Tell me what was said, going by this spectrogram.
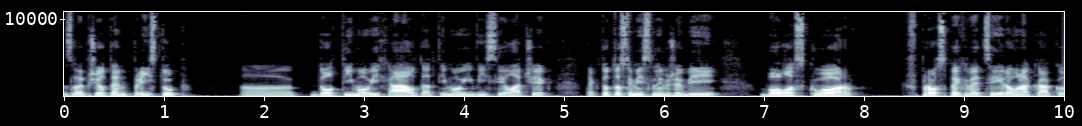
zlepšil ten prístup e, do tímových aut a tímových vysielačiek, tak toto si myslím, že by bolo skôr v prospech veci, rovnako ako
